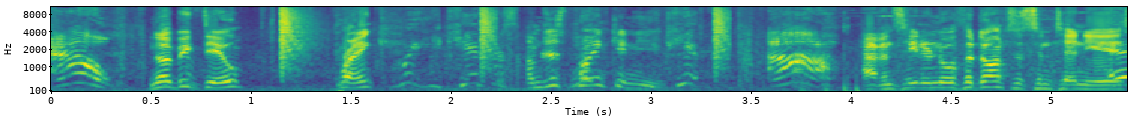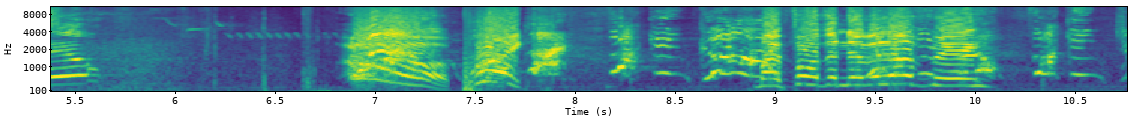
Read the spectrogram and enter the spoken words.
Ow! No big deal. Prank. Wait, you can't just. I'm just pranking you. You can't. Ah! Haven't seen an orthodontist in 10 years. Hell! Oh, prank! My fucking god! My father never loved me. Don't fucking do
